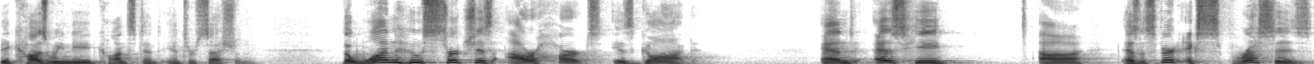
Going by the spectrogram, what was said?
because we need constant intercession. The one who searches our hearts is God. And as He, uh, as the Spirit expresses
